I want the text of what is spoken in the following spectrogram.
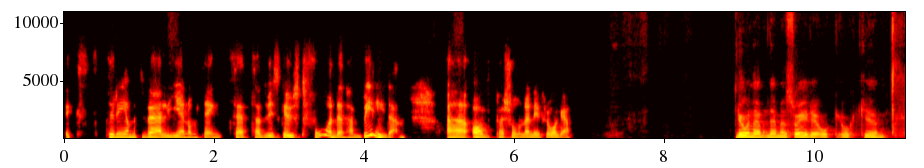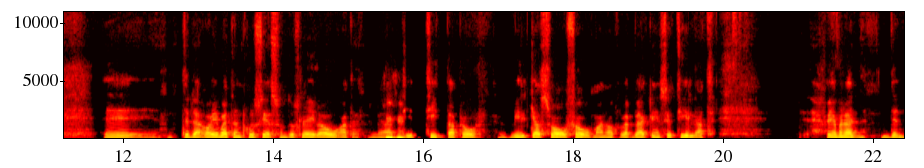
extremt väl genomtänkt sätt så att vi ska just få den här bilden uh, av personen i fråga. Jo, nej, nej, men så är det och, och eh, eh det där har ju varit en process under flera år att, att mm -hmm. titta på vilka svar får man och verkligen se till att... Jag menar, det,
